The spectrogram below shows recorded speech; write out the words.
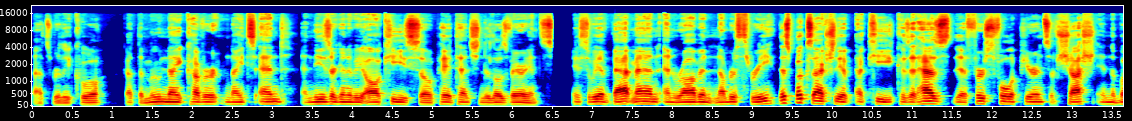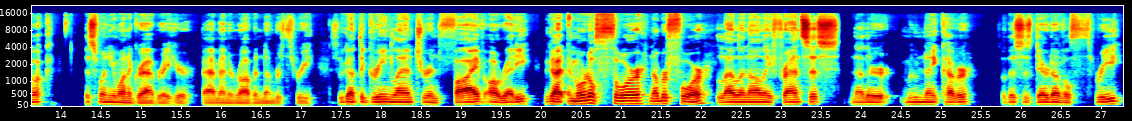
That's really cool. Got the Moon Knight cover, Knight's End, and these are going to be all keys, so pay attention to those variants. Okay, so we have Batman and Robin number three. This book's actually a, a key because it has the first full appearance of Shush in the book. This one you want to grab right here, Batman and Robin number three. So we got the Green Lantern 5 already. We got Immortal Thor number 4, Leinil Francis, another Moon Knight cover. So this is Daredevil 3,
